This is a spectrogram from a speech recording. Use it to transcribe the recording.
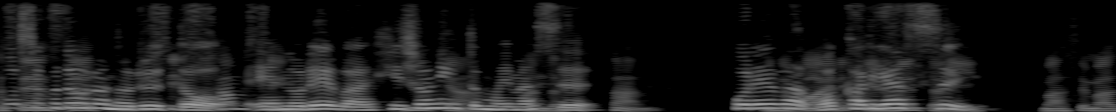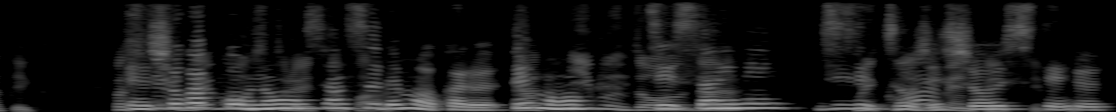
高速道路のルートの例は非常にいいと思います。これは分かりやすい。え、小学校の算数でも分かる。でも、実際に事実を実証している。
